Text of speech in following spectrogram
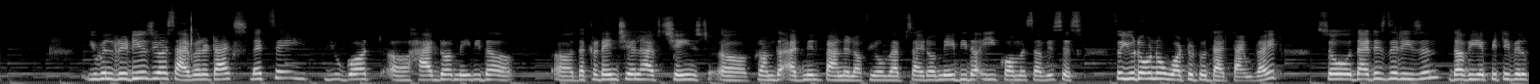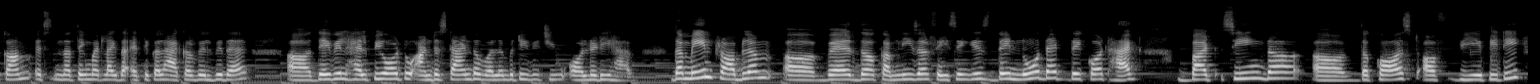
you will reduce your cyber attacks. Let's say you got uh, hacked or maybe the uh, the credential has changed uh, from the admin panel of your website or maybe the e-commerce services. So you don't know what to do that time right? So that is the reason the vapt will come. It's nothing but like the ethical hacker will be there. Uh, they will help you out to understand the vulnerability which you already have. The main problem uh, where the companies are facing is they know that they got hacked but seeing the uh, the cost of vapt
